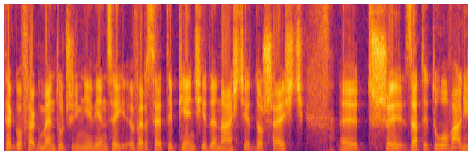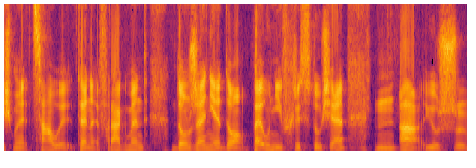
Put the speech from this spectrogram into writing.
tego fragmentu, czyli mniej więcej wersety 5:11 do 6:3. Zatytułowaliśmy cały ten fragment Dążenie do pełni w Chrystusie, mm, a już y,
